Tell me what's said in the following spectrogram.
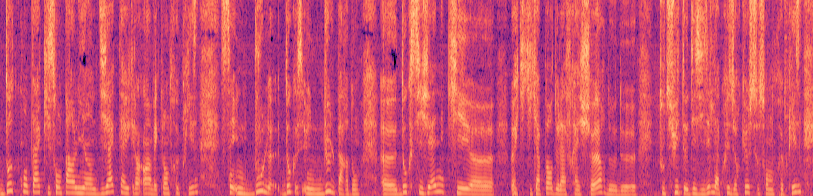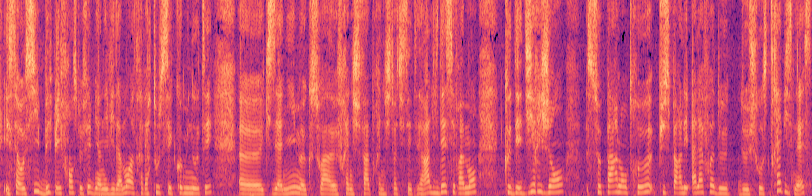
d'autres contacts qui sont pas en lien direct avec avec l'entreprise. C'est une boule, une bulle pardon, d'oxygène qui est bah, qui, apporte de la fraîcheur, de, de tout de suite des de la prise de recul sur son entreprise. Et ça aussi, BPI France le fait bien évidemment à travers toutes ces communautés euh, qu'ils animent, que ce soit euh, French Fab, French Tot, etc. L'idée, c'est vraiment que des dirigeants se parlent entre eux, puissent parler à la fois de, choses très business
